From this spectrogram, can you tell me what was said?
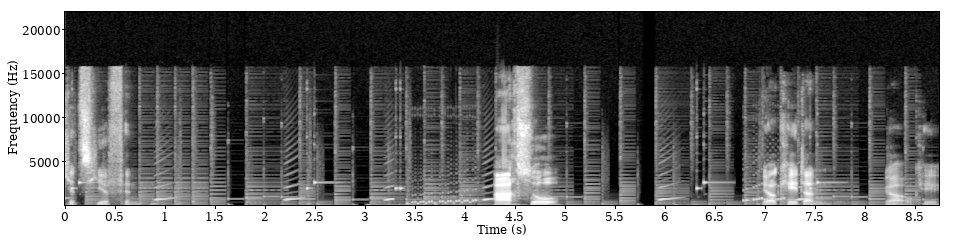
Ich jetzt hier finden? Ach so. Ja, okay, dann... Ja, okay.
